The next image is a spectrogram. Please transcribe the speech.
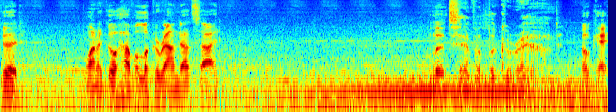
Good. Want to go have a look around outside? Let's have a look around. Okay.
